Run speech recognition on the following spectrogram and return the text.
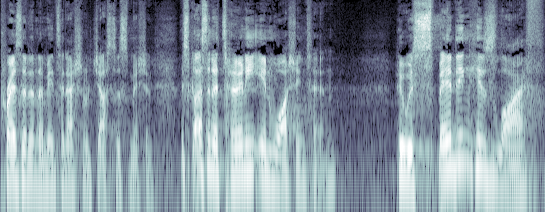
president of International Justice Mission. This guy's an attorney in Washington who is spending his life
